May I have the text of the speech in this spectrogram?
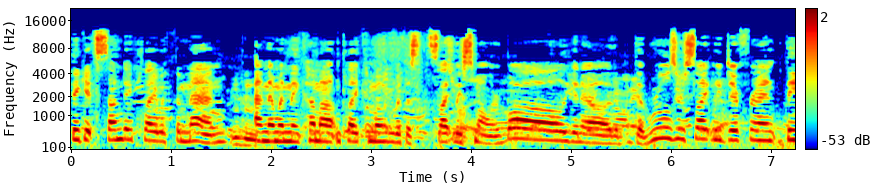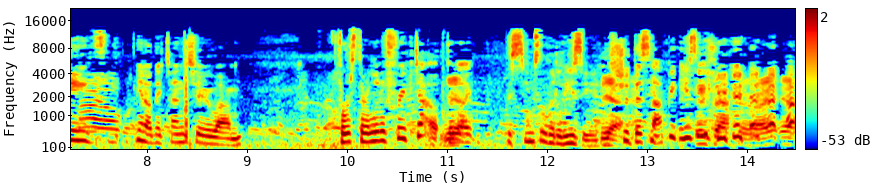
they get Sunday play with the men, and then when they come out and play camogie with a slightly smaller ball, you know, the, the rules are slightly different. They, you know, they tend to. Um, first, they're a little freaked out. They're Yeah. like, "This seems a little easy. Yeah. Should this not be easy?" Exactly, right? Yeah.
